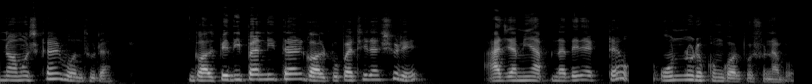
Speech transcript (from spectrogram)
নমস্কার বন্ধুরা। গল্পে দীপান্বিতার গল্প পাঠের আসরে আজ আমি আপনাদের একটা অন্যরকম গল্প শোনাব।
